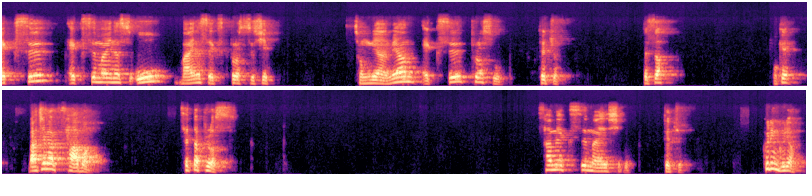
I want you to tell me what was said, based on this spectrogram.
x x 마이너스 5 마이너스 x 플러스 10 정리하면 x 플러스 5 됐죠? 됐어? 오케이. 마지막 4번. 셋다 플러스. 3x 마이너스 15 됐죠? 그림 그려.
